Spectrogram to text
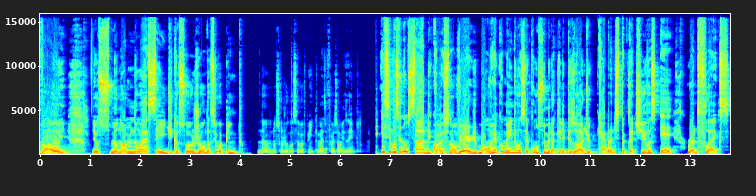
falar: Oi, eu, meu nome não é Sage, que eu sou João da Silva Pinto. Não, eu não sou João da Silva Pinto, mas foi só um exemplo. E se você não sabe qual é o sinal verde, bom, eu recomendo você consumir aquele episódio Quebra de Expectativas e Red Flags.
